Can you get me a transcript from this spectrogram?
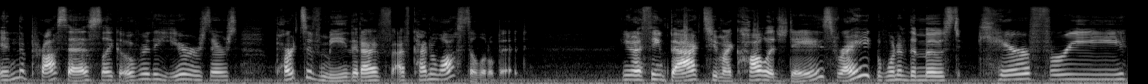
in the process like over the years there's parts of me that I've I've kind of lost a little bit you know, I think back to my college days, right? One of the most carefree,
